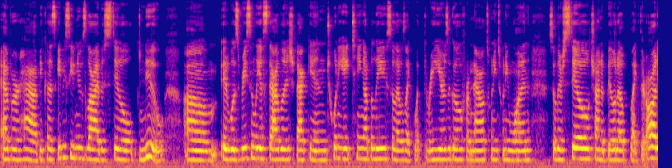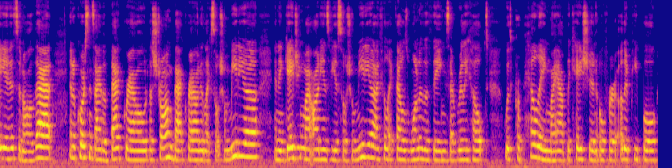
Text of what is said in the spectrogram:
ever have because ABC News Live is still new. Um, it was recently established back in 2018, I believe. So that was like, what, three years ago from now, 2021. So they're still trying to build up like their audience and all that. And of course, since I have a background, a strong background in like social media and engaging my audience via social media, I feel like that was one of the things that really helped with propelling my application over other people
